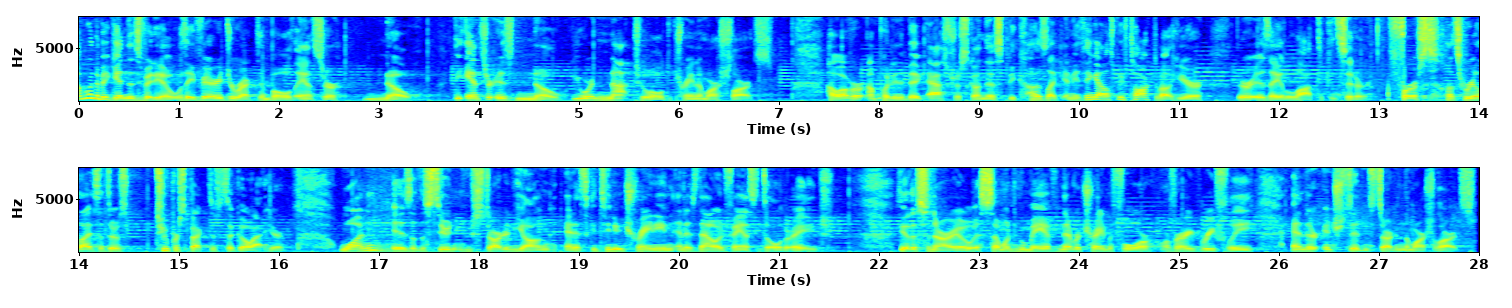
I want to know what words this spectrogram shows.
I'm going to begin this video with a very direct and bold answer, no. The answer is no, you are not too old to train in martial arts. However, I'm putting a big asterisk on this because like anything else we've talked about here, there is a lot to consider. First, let's realize that there's two perspectives to go at here. One is of the student who started young and has continued training and is now advanced into older age. The other scenario is someone who may have never trained before or very briefly and they're interested in starting the martial arts.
